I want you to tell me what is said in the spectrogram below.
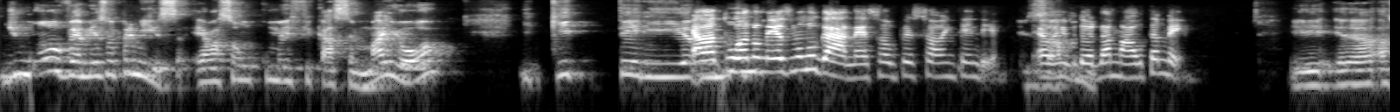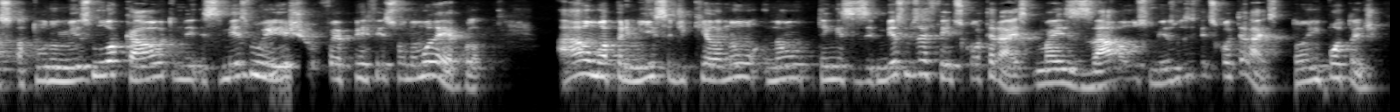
De novo, é a mesma premissa. É uma ação com uma eficácia maior e que teria... Ela atua no mesmo lugar, né? Só o pessoal entender. Exatamente. É o inibidor da MAL também. E ela atua no mesmo local, então, esse mesmo eixo foi aperfeiçoando a molécula. Há uma premissa de que ela não, não tem esses mesmos efeitos colaterais, mas há os mesmos efeitos colaterais. Então é importante.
